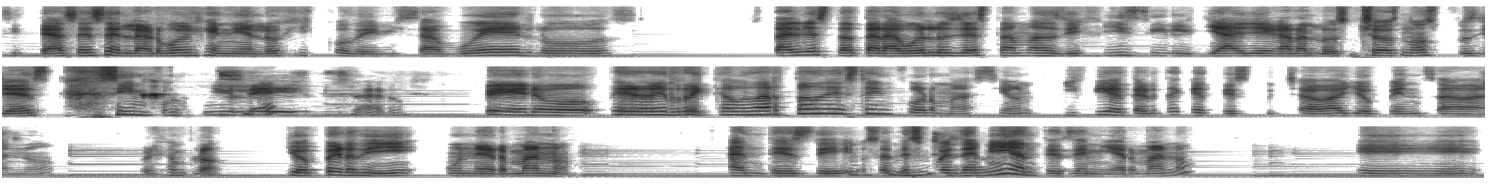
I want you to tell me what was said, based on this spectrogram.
si te haces el árbol genealógico de bisabuelos, tal vez tatarabuelos ya está más difícil, ya llegar a los chosnos pues ya es casi imposible. Sí, claro. Pero, pero en recaudar toda esta información, y fíjate, ahorita que te escuchaba, yo pensaba, ¿no? Por ejemplo, yo perdí un hermano antes de, o sea, después de mí, antes de mi hermano, eh,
